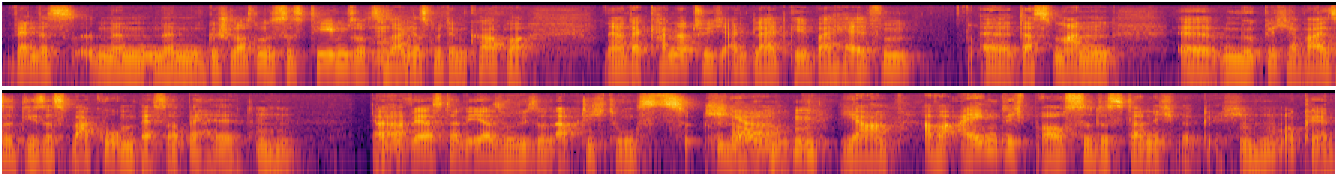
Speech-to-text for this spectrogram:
wenn das ein, ein geschlossenes System sozusagen mhm. ist mit dem Körper. Ja, da kann natürlich ein Gleitgel bei helfen, äh, dass man äh, möglicherweise dieses Vakuum besser behält. Mhm. Also wäre es dann eher so wie so ein Abdichtungsschaum. Ja, ja, aber eigentlich brauchst du das dann nicht wirklich. Mhm, okay.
